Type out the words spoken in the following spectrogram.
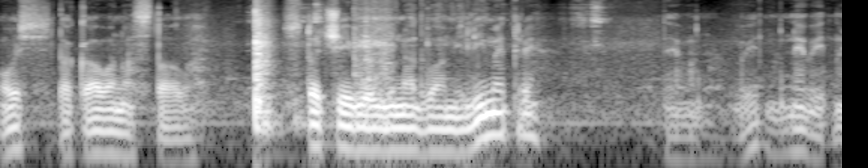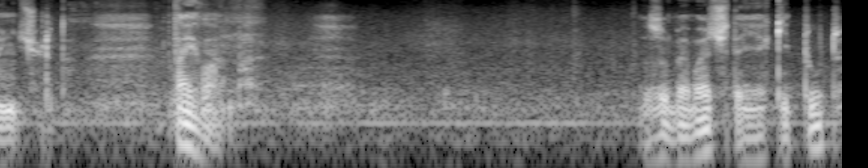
Ось така вона стала. Сточив її на 2 мм. Де вона? Видно, не видно ні чорта. Та й ладно. Зуби, бачите, які тут.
